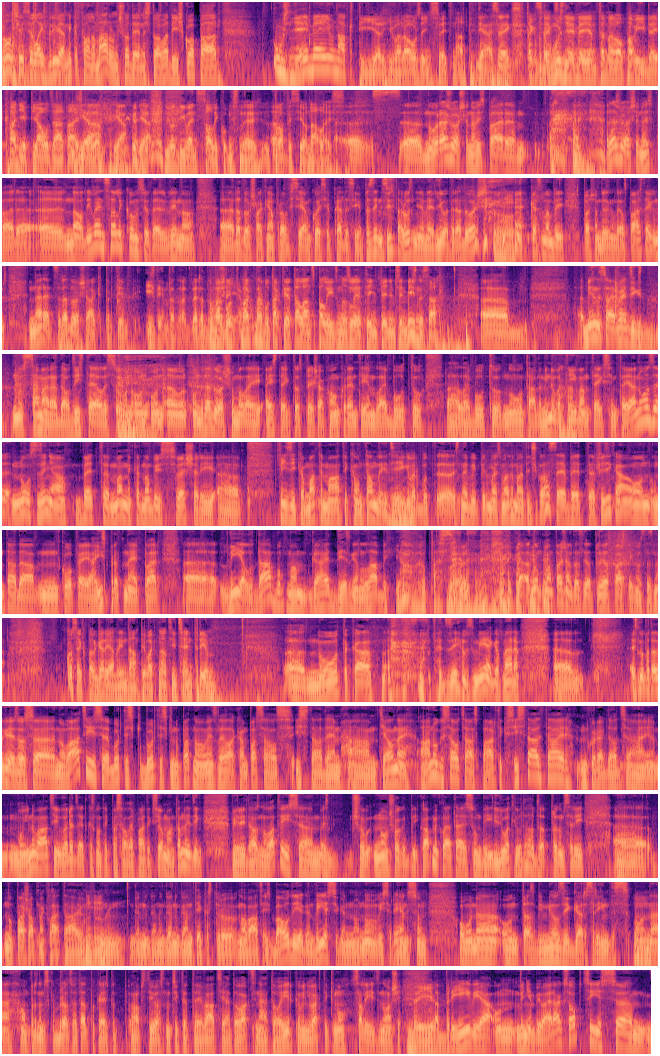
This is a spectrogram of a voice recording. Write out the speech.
Nu, šis ir laiks brīvajam mikrofonam. Ar, un šodien es to vadīšu kopā ar uzņēmēju un aktieru Ivaru Auziņu sveicināti. Jā, sveiks. Tagad par tiem uzņēmējiem tad man vēl pavīdēja kaņepju audzētājs. Jā, jā, jā. ļoti dīvains salikums, ne? Profesionālais. Uh, s- uh, nu, ražošana vispār, ražošana vispār uh, nav dīvains salikums, jo tā ir viena no uh, radošākajām profesijām, ko es jebkad esmu iepazinis. Vispār uzņēmēji ir ļoti radoši, kas man bija pašam diezgan liels pārsteigums. Neredz radošāki par tiem īstiem rado, radošajiem. Varbūt, var, varbūt aktieru talants palīdz mazliet, pieņemsim, biznesā. Uh, Biznesā ir vajadzīgs nu, samērā daudz iztēles un, un, un, un, un radošuma, lai aizteiktos priekšā konkurentiem, lai būtu, uh, lai būtu nu, tādam inovatīvam, teiksim, tajā nozare, nu, ziņā. Bet man nekad nav bijis sveša arī uh, fizika, matemātika un tam līdzīgi. Mm. Varbūt uh, es nebiju pirmais matemātiķis klasē, bet uh, fizikā un, un tādā mm, kopējā izpratnē par uh, vielu dabu man gāja diezgan labi jau pasaules. nu, man pašam tas ļoti liels pārsteigums tas nav. Ko saka par garajām rindām pie vakcināciju centriem? Uh, nu, tā kā pēc ziemas miega apmēram. Uh, Es nu pat atgriezos no Vācijas, burtiski, burtiski nu pat no vienas no lielākajām pasaules izstādēm. Ķelnē Anuga saucās, pārtikas izstāde tā ir, kurā ir daudz nu, inovāciju. Var redzēt, kas notiek pasaulē pārtikas jomā un tam līdzīgi. Bija arī daudz no Latvijas. Es šo, nu, šogad biju apmeklētājs un bija ļoti, ļoti daudz, protams, arī nu, pašu apmeklētāju. Mm -hmm. gan, gan, gan, gan tie, kas tur no Vācijas baudīja, gan viesi, gan nu, nu, visurienes. Un, un, un tas bija milzīgi garas rindas. Mm. Un, uh, un, protams, ka braucot atpakaļ, es pat apstājos, nu, cik tā Vācijā to vakcinēto ir, ka viņi var tik nu, salīdzinoši Brīvi. brīvi jā, viņiem bija vairākas opcijas.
